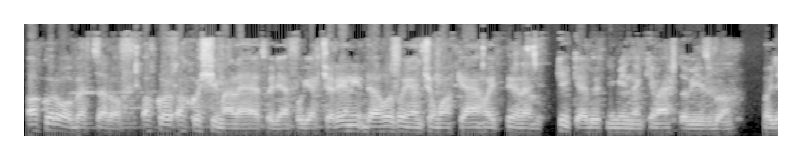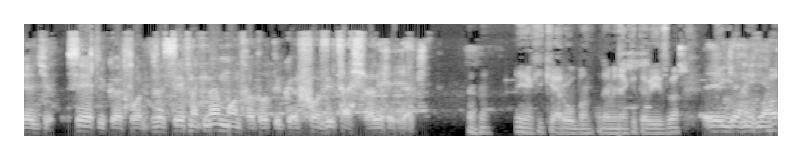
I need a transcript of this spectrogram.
Akkor Robert Zaroff. Akkor, akkor simán lehet, hogy el fogják cserélni, de ahhoz olyan csomag kell, hogy tényleg ki kell ütni mindenki mást a vízből hogy egy szép tükörfordítás, vagy szépnek nem mondható tükörfordítással éljek. Igen, ki kell robbantani mindenkit a vízbe. Igen, igen. Ha,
